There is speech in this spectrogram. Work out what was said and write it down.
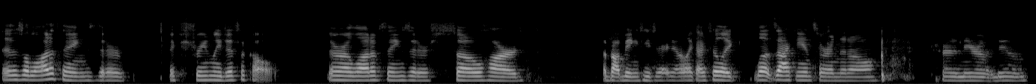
There's a lot of things that are extremely difficult. There are a lot of things that are so hard about being a teacher right now. Like I feel like let Zach answer and then I'll try to narrow it down.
